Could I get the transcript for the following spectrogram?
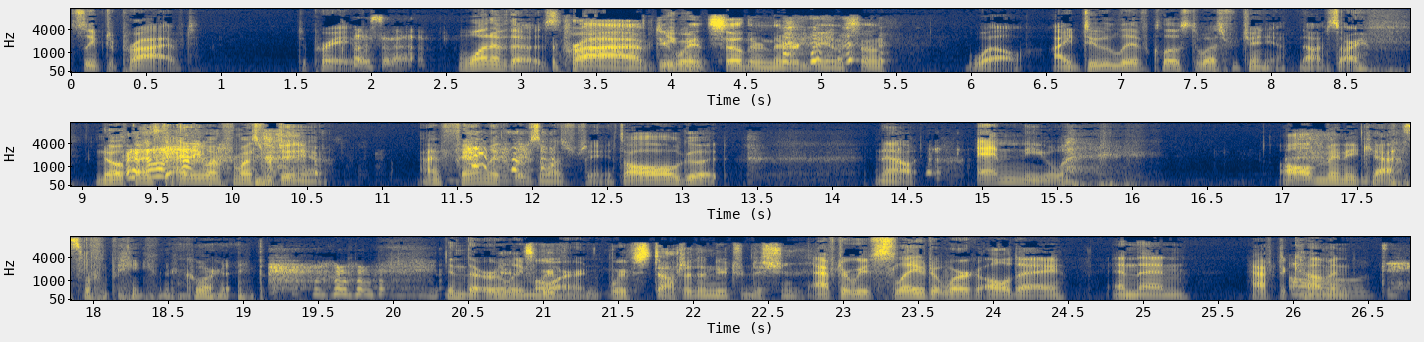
Sleep deprived. Depraved. Close enough. One of those. Deprived. You, You went southern there again, son. Well, I do live close to West Virginia. No, I'm sorry. No offense to anyone from West Virginia. I have family that lives in West Virginia. It's all good. Now, anyway, all mini casts will be recorded in the early Yes, we've- morn. We've, started a new tradition. after we've slaved at work all day and then have to come All and day.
